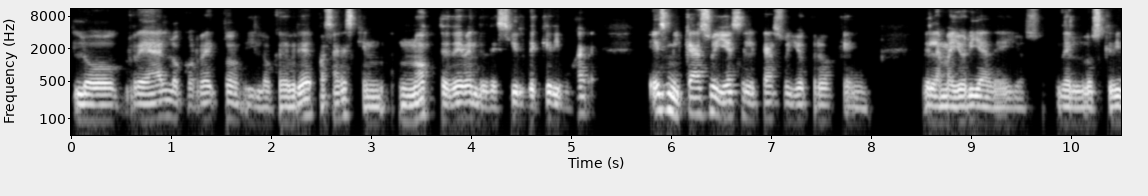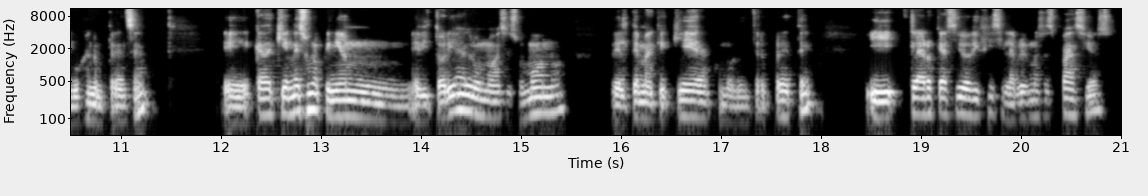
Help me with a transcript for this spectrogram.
lo real, lo correcto y lo que debería de pasar es que no te deben de decir de qué dibujar. Es mi caso y es el caso, yo creo que de la mayoría de ellos, de los que dibujan en prensa. Eh, cada quien es una opinión editorial, uno hace su mono del tema que quiera, como lo interprete. Y claro que ha sido difícil abrirnos espacios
